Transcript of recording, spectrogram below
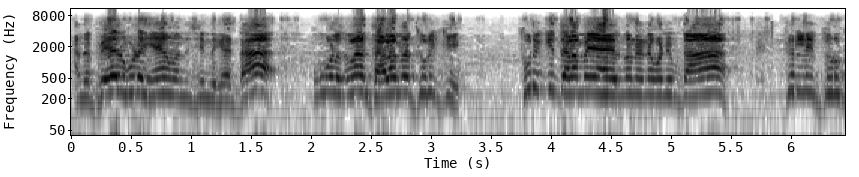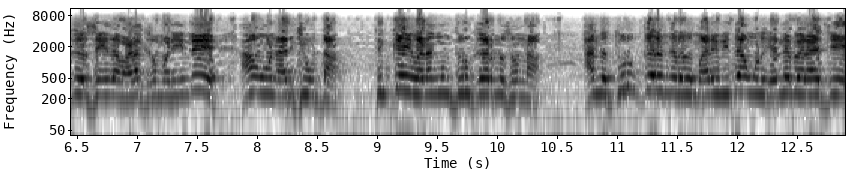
அந்த பேர் கூட ஏன் வந்துச்சுன்னு கேட்டா உங்களுக்கு எல்லாம் தலைமை துருக்கி. துருக்கி தலைமையா இருந்தோம் என்ன பண்ணிவிட்டான்? தில்லி துருக்கர் செய்த வழக்கம் அடிந்து அவன் அடிச்சு விட்டான். திக்கை வணங்கும் துருக்கர்னு சொன்னான். அந்த துருக்கருங்கிறது மறைவி தான் உங்களுக்கு என்ன பேராச்சு?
